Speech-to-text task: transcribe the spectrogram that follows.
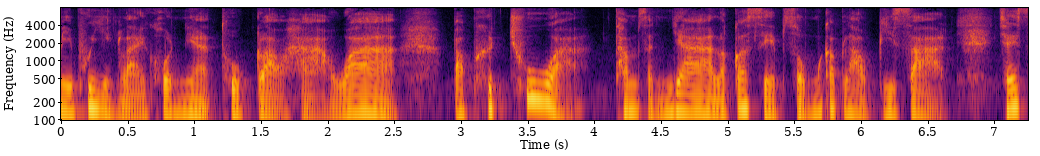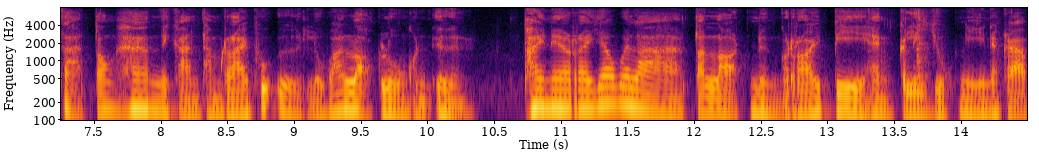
มีผู้หญิงหลายคนเนี่ยถูกกล่าวหาว่าประพฤติชั่วทำสัญญาแล้วก็เสพสมกับเหล่าปีศาจใช้ศาสตร์ต้องห้ามในการทำร้ายผู้อื่น หรือว่าหลอกลวงคนอื่น ภายในระยะเวลาตลอด 100 ปีแห่งกลียุคนี้นะครับ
